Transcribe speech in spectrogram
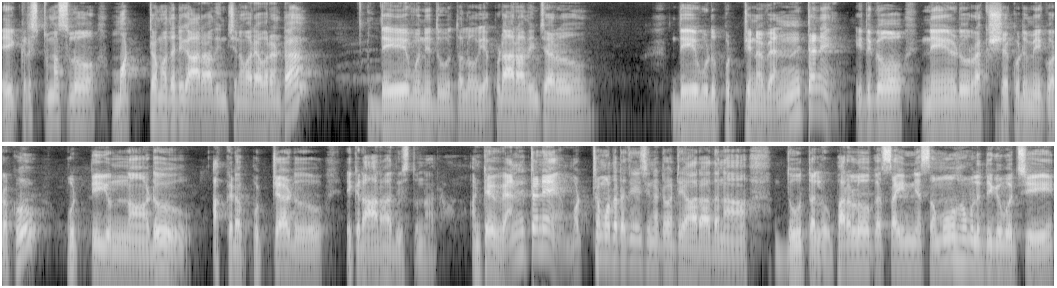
ఈ క్రిస్మస్లో మొట్టమొదటిగా ఆరాధించిన వారు ఎవరంట? దేవుని దూతలు. ఎప్పుడు ఆరాధించారు? దేవుడు పుట్టిన వెంటనే. ఇదిగో నేడు రక్షకుడు మీ కొరకు పుట్టియున్నాడు. అక్కడ పుట్టాడు ఇక్కడ ఆరాధిస్తున్నారు. అంటే వెంటనే మొట్టమొదట చేసినటువంటి ఆరాధన దూతలు పరలోక సైన్య సమూహములు దిగి వచ్చి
